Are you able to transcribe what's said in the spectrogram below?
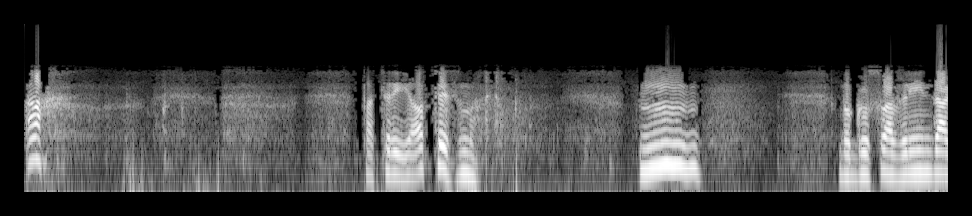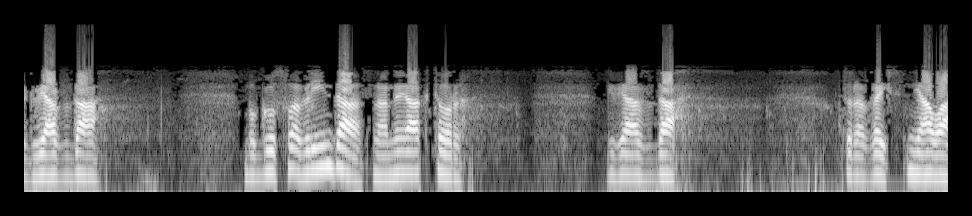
Ach. Patriotyzm. Mm. Bogusław Linda, gwiazda Bogusław Linda, znany aktor, gwiazda, która zaistniała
